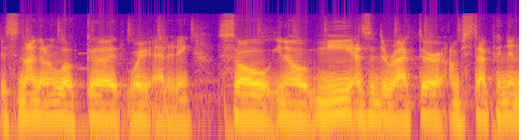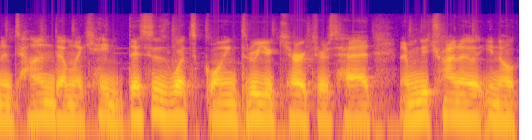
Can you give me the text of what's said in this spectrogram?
it's not gonna look good where you're editing. So, you know, me as a director, I'm stepping in and telling them like, hey, this is what's going through your character's head. And I'm really trying to, you know,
